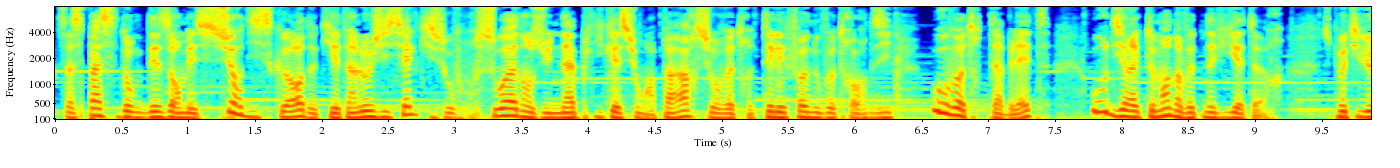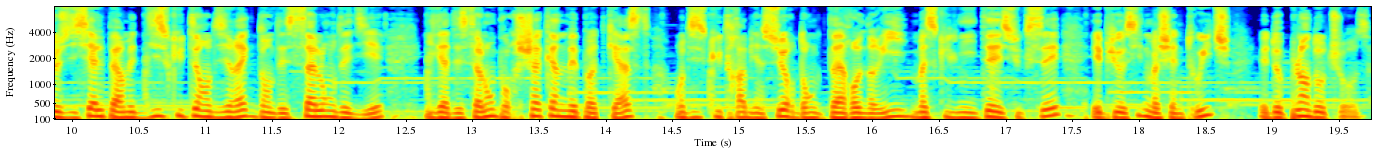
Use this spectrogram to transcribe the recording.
Ça se passe donc désormais sur Discord, qui est un logiciel qui s'ouvre soit dans une application à part, sur votre téléphone ou votre ordi ou votre tablette, ou directement dans votre navigateur. Ce petit logiciel permet de discuter en direct dans des salons dédiés. Il y a des salons pour chacun de mes podcasts. On discutera bien sûr donc d'aronnerie, masculinité et succès, et puis aussi de ma chaîne Twitch et de plein d'autres choses.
